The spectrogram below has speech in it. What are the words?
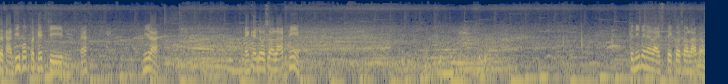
สถานที่พบประเทศจีนนะนี่ล่ะแองไคโลซอรัสนี่ตัวนี้เป็นอะไรสเตโกซอรัสเหรอ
